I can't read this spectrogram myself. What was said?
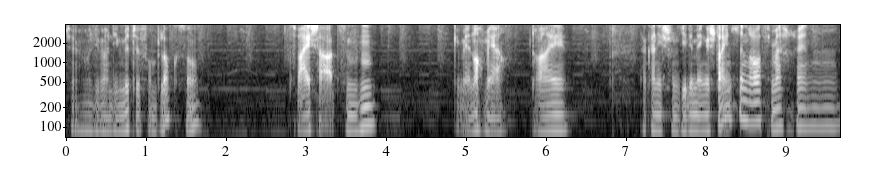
Stell mal lieber in die Mitte vom Block, so. Zwei Shards, mhm. Gib mir noch mehr. Drei. Da kann ich schon jede Menge Steinchen drauf machen.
